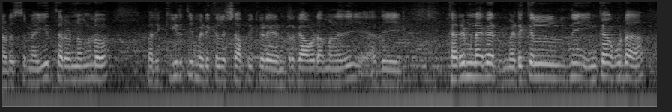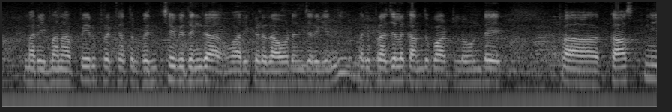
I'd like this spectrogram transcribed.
నడుస్తున్నాయి. ఈ తరుణంలో మరి కీర్తి మెడికల్ షాప్ ఇక్కడ ఎంటర్ కావడం అనేది అది కరీంనగర్ మెడికల్ని ఇంకా కూడా మరి మన పేరు ప్రఖ్యాతులు పెంచే విధంగా వారు ఇక్కడ రావడం జరిగింది. మరి ప్రజలకు అందుబాటులో ఉండే కాస్ట్ని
